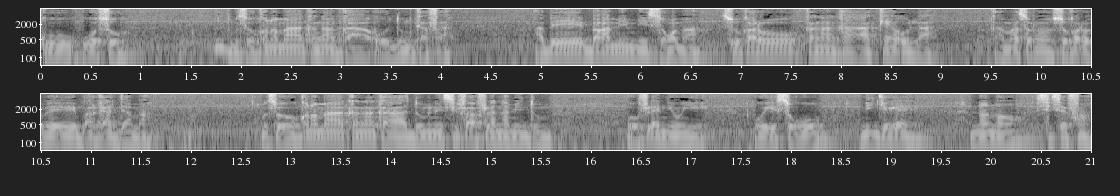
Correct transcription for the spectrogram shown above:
ku woso muso kɔnɔma ka kan ka o dun ka fa a bɛ bagan min min sɔgɔma sukaro ka kan ka kɛ o la k'a masɔrɔ sukaro bɛ barika d'a ma muso kɔnɔma ka kan ka dumuni sifa filanan min dun o filɛ ninw ye o ye sogo ni jɛgɛ nɔnɔ sisɛfan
